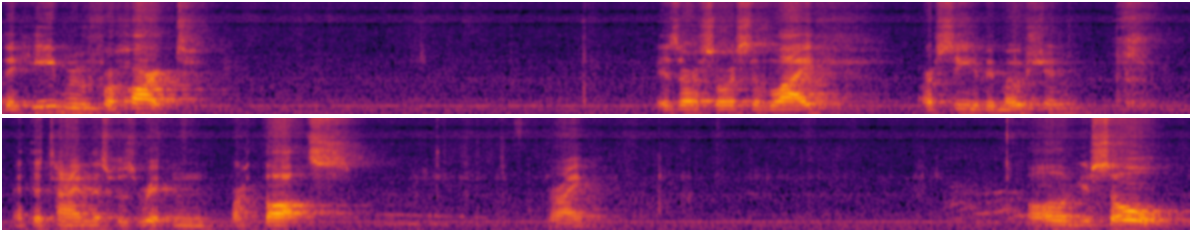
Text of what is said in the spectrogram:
The Hebrew for heart is our source of life, our seat of emotion. At the time this was written, our thoughts, right? All of your soul,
